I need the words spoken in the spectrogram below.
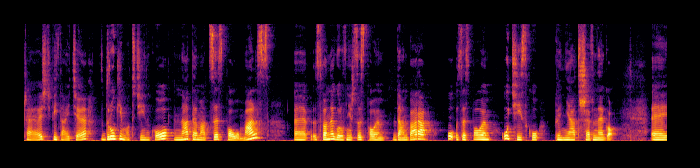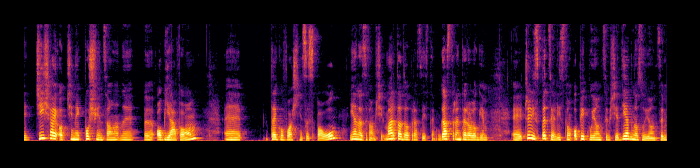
Cześć, witajcie w drugim odcinku na temat zespołu MALS, e, zwanego również zespołem Danbara, zespołem ucisku pnia trzewnego. E, dzisiaj odcinek poświęcony e, objawom tego właśnie zespołu. Ja nazywam się Marta Dobraz, jestem gastroenterologiem, czyli specjalistą opiekującym się, diagnozującym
